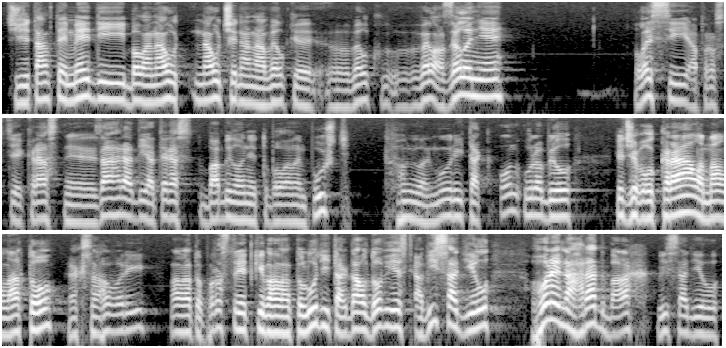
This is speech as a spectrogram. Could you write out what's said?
čiže tam v tej Médii bola nau, naučená na veľké, e, veľkú, veľa zelenie, lesy a proste krásne záhrady. A teraz v Babylone to bola len púšť boli len múry, tak on urobil, keďže bol král a mal na to, jak sa hovorí, mal na to prostriedky, mal na to ľudí, tak dal doviesť a vysadil, hore na hradbách vysadil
